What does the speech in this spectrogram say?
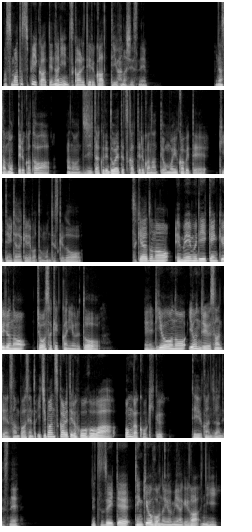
まスマートスピーカーって何に使われているかっていう話ですね。皆さん持ってる方は、あの自宅でどうやって使ってるかなって思い浮かべて聞いていただければと思うんですけど、先ほどの MMD 研究所の調査結果によると、え利用の43.3%、一番使われている方法は音楽を聴くっていう感じなんですね。で続いて、天気予報の読み上げが2位、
